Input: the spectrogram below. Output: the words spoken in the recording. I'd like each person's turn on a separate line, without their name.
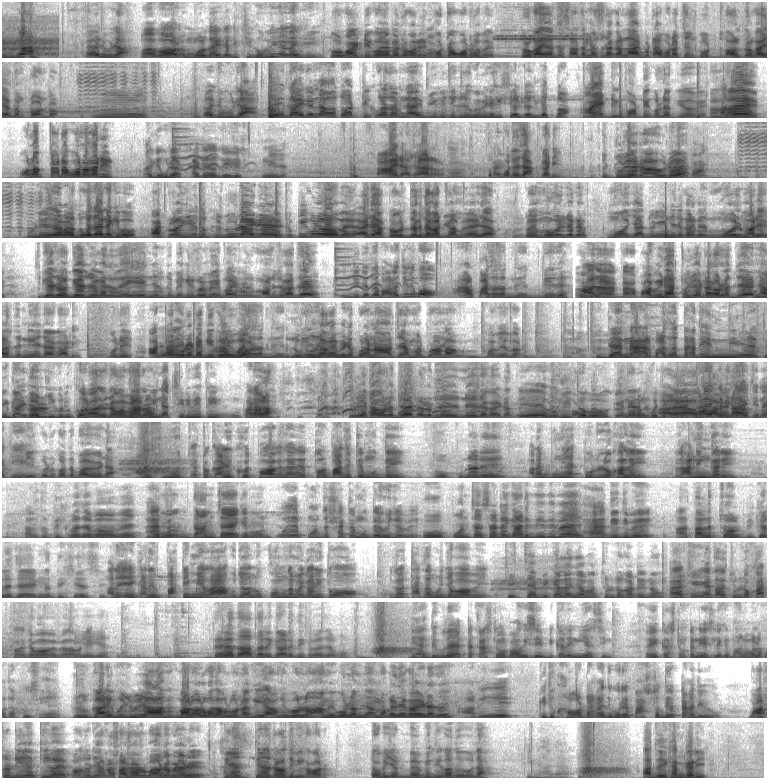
দিবুদা এ দিবুদা
হ্যাঁ বল।
মোর গাড়িটা কি ঠিক হবি না নাকি?
তোর গাড়ি ঠিক হয়ে যাবে তোর গাড়ি খরচা কত হবে? তোর গাড়ি আছে সাতান্নশো টাকা লাগবে টার্বোটা চেঞ্জ করতে। তাহলে তোর গাড়ি একদম টন টন।
হুম এ দিবুদা এই গাড়িটা না অত আর ঠিক করা যাবে না। এই বিক্রি টিক্রি হবি নাকি? সেল টেল দেখ তো।
আরে ঠিক কর ঠিক হলে কি হবে? এই অলক টাকা কোলা গাড়ির।
এই দিবুদা ষাট হাজার দিয়ে দিস নিয়ে যা।
ষাট হাজার। তো পথে যাক গাড়ি। তুই তুলি এটা উঠে
চল্লিশ হাজার আর দু হাজার না কি বো?
আর তোর ইঞ্জিন তো কিছু নাই রে। তো কি করে হবে? এই দেখ তোকে দেখ দেখাচ্ছি আমি এই দেখ। তোর মোবাইল দেখে মোবাইল যা দুই ইঞ্জিন দেখে মোবাইল মারে। গেজ গেজ হয়ে গেছে। এই ইঞ্জিন তুই বিক্রি করবি? মানুষের কাছে?
ইঞ্জিনটা ভাড়া চলিব আর পাঁচ হাজার দিয়ে- দিয়ে দে।
পাঁচ হাজার টাকা পাবি না তুই টাকা হলে দে না হলে নিয়ে যা গাড়ি। বলি আর টার্বোটা কি করবি বল?
পাঁচ হাজার দিয়ে-
নতুন লাগাবি না? পুরানা আছে আমার পুরানা পাবি এবার।
তুই দেখ না আর পাঁচ হাজার টাকা তুই
ধর,
কি করবি কর।
পাঁচ হাজার টাকা হবে না?
ছিড়বি তুই ভাড়া।
তুই টাকা দে তাহলে নিয়ে- নিয়ে যা গাড়িটা
এ হবি তো বো কেন এরকম করছিস?
আরে
খারাপ
পাবি
খাই নাকি?
বিক্রি করতে পাবি না।
আরে সুমুচ একটা গাড়ির খোঁজ পাওয়া গেলে রে তোর বাজেটের মধ্যেই।
ও কুনারে
আরে বুনিয়াদপুর লোকালেই রানিং গাড়ি।
তাহলে তো দেখবা যাবা হবে।
হ্যাঁ,
কেমন? দাম চায় কেমন?
ওই পঞ্চাশ ষাটের মধ্যে হয়ে যাবে।
ও পঞ্চাশ ষাটে গাড়ি দিয়ে দিবে?
হ্যাঁ দিয়ে দিবে।
আর তাহলে চল বিকালে যাই এক না দেখি আসি।
আরে এই গাড়ির পার্টি মেলা বুঝালু কম দামে গাড়ি তো। এই জন্য তাড়াতাড়ি যাওয়া হবে।
ঠিক চাই বিকালে যাব চুলটো কাটে নাও।
হ্যাঁ ঠিক আছে তাহলে চুলটা কাট তাহলে যাওয়া হবে বেলা
ঠিক আছে। তেরে তাড়াতাড়ি গাড়ি দেখবা যাব।
দেখ দিবুদা একটা কাস্টমার পাওয়া গেছে বিকালে নিয়ে আসিম। এই কাস্টমারটা নিয়ে আসলে কি ভালো ভালো কথা কইছে হ্যাঁ?
তুই গাড়ি বুঝবি আর আমি ভালো ভালো কথা বলব নাকি? আমি বললাম আমি বললাম যে আমার কাছে গাড়িটা তুই?
আরে কিছু খাওয়ার টাকা দিব রে পাঁচশো দিয়ে টাকা দিব।
পাঁচশো দিয়ে কি হয়? পাঁচশো দিয়ে একটা সাতশো পাওয়া যাবে না রে তিন হাজার তিন হাজার টাকা দিবি খাবার বিচ- বিক্রি করে দেবো যা।
তিন হাজার।
আজ এইখান গাড়ি।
